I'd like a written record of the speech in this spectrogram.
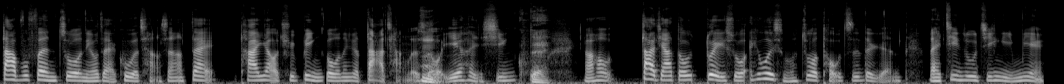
大部分做牛仔裤的厂商，在他要去并购那个大厂的时候，也很辛苦。对。然后大家都对说：“哎，为什么做投资的人来进入经营面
